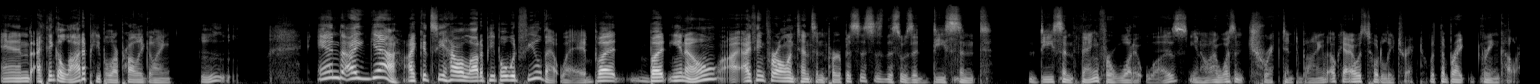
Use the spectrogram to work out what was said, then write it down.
And I think a lot of people are probably going, ooh. And I, yeah, I could see how a lot of people would feel that way. But, but you know, I, I think for all intents and purposes, this was a decent, decent thing for what it was. You know, I wasn't tricked into buying. Okay, I was totally tricked with the bright green color.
